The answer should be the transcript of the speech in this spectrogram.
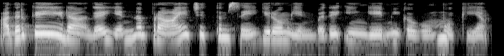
அதற்கு ஈடாக என்ன பிராயச்சித்தம் செய்கிறோம் என்பது இங்கே மிகவும் முக்கியம்.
